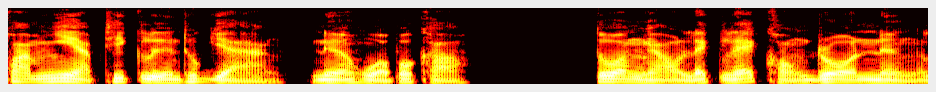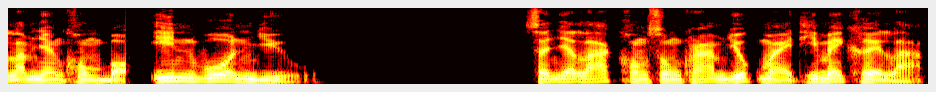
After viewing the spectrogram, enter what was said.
ความเงียบที่กลืนทุกอย่างเหนือหัวพวกเขา ตัวเงาเล็กๆ ของโดรนหนึ่งลำยังคงบอกอินวนอยู่ สัญลักษณ์ของสงครามยุคใหม่ที่ไม่เคยหลับ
